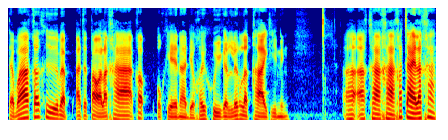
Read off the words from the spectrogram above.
แต่ว่าก็คือแบบอาจจะต่อราคาก็โอเคนะเดี๋ยวค่อยคุยกันเรื่องราคาอีกทีนึงอ่าอ่าค่ะค่ะเข้าใจแล้วค่ะ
